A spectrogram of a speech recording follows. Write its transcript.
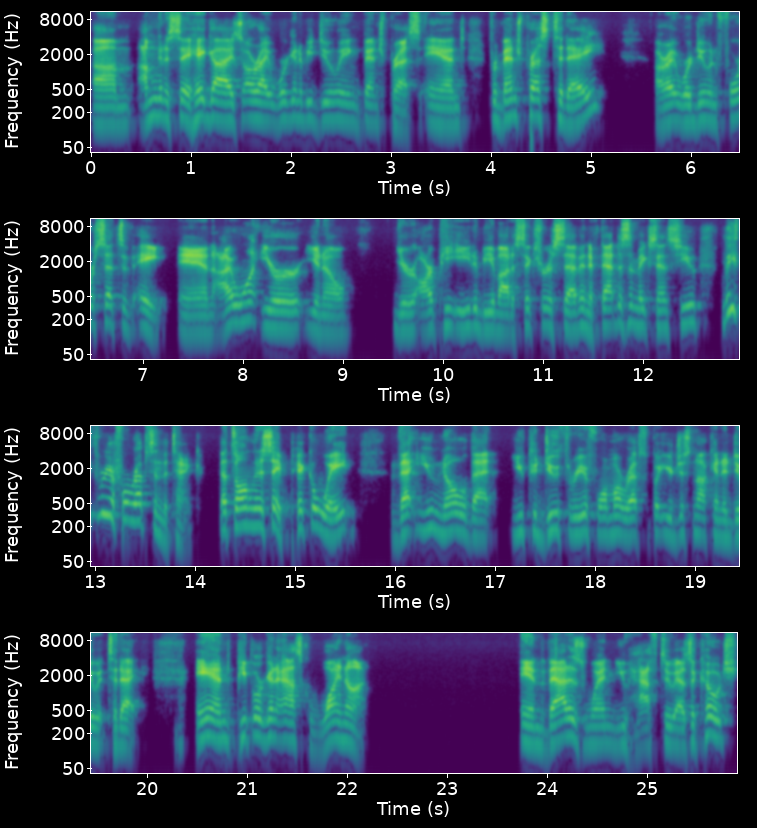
um, I'm going to say, hey guys, all right, we're going to be doing bench press. And for bench press today, all right, we're doing four sets of eight. And I want your, you know, your RPE to be about a six or a seven. If that doesn't make sense to you, leave three or four reps in the tank. That's all I'm going to say. Pick a weight that you know that you could do three or four more reps, but you're just not going to do it today. And people are going to ask, why not? And that is when you have to, as a coach,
